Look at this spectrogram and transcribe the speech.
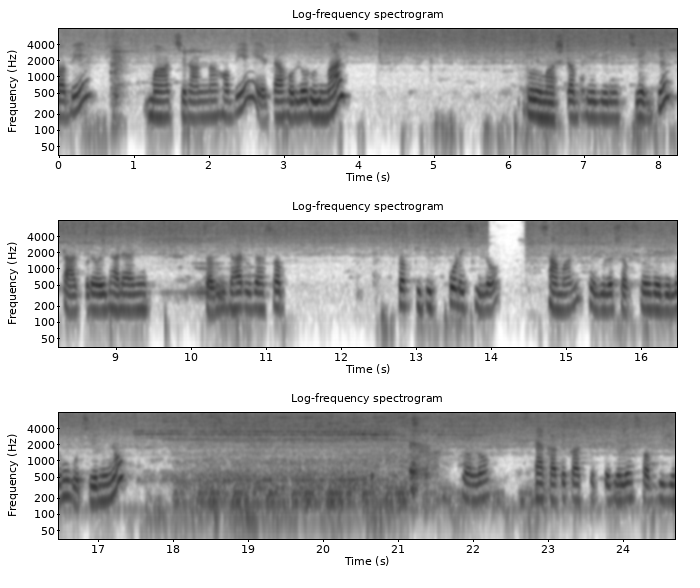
হবে মাছ রান্না হবে, এটা হলো রুই মাছ। রুই মাছটা ভেজে নিচ্ছি একদিন, তারপরে ওই ধারে আমি সব ইধার উধার সব সব কিছু পড়েছিল সামান, সেগুলো সব সরিয়ে দিলাম, গুছিয়ে নিল। চলো একাতে কাজ করতে গেলে সব দিকে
